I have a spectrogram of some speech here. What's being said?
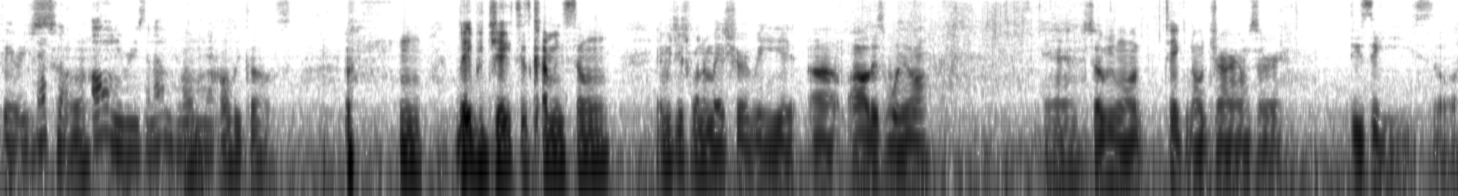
very That's soon. That's the only reason I'm Oh doing my it. holy ghost. baby Chase is coming soon. And we just want to make sure we um, all is well. And so we won't take no germs or disease or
